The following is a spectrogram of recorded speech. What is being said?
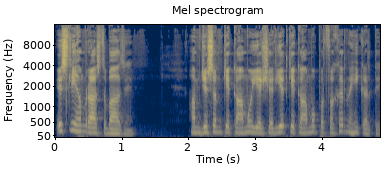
اس لیے ہم راست باز ہیں۔ ہم جسم کے کاموں یا شریعت کے کاموں پر فخر نہیں کرتے۔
